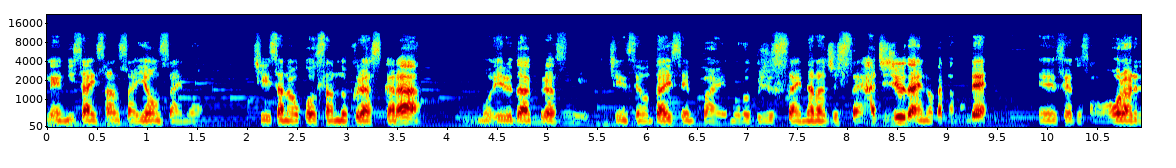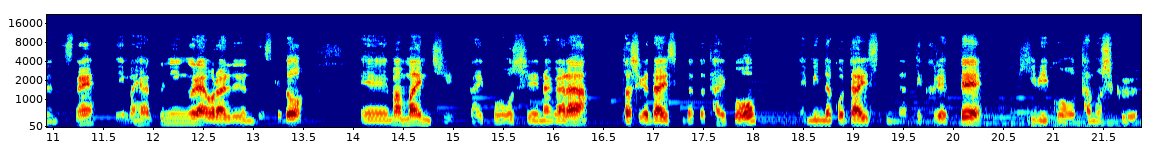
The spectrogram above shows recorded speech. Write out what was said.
ね、2歳、3歳、4歳の小さなお子さんのクラスから、もうエルダークラス、人生の大先輩、もう60歳、70歳、80代の方まで、えー生徒さんはおられるんですね。今100人ぐらいおられるんですけど、えーまあ、毎日太鼓を教えながら、私が大好きだった太鼓を、えーみんなこう大好きになってくれて、日々こう楽しく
